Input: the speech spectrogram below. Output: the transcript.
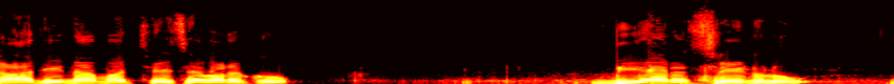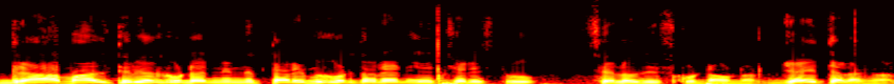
రాజీనామా చేసే వరకు బీఆర్ఎస్ శ్రేణులు గ్రామాలు తిరగకుండా నిన్ను తరిమి కొడతారని హెచ్చరిస్తూ సెలవు తీసుకుంటా ఉన్నాను. జై తెలంగాణ.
